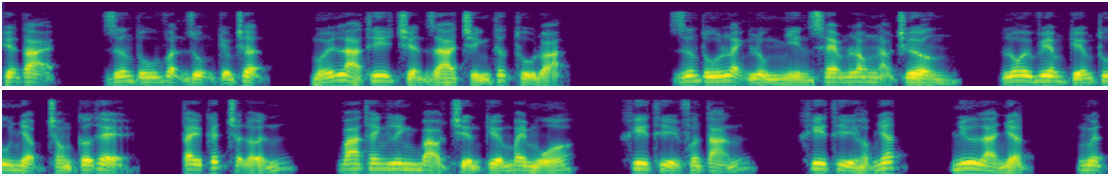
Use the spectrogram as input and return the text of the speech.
Hiện tại, dương tú vận dụng kiếm trận mới là thi triển ra chính thức thủ đoạn. Dương tú lạnh lùng nhìn xem long ngạo trương, lôi viêm kiếm thu nhập trong cơ thể, tay kết trận ấn, ba thanh linh bảo chiến kiếm bay múa, khi thì phân tán, khi thì hợp nhất, như là nhật nguyện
